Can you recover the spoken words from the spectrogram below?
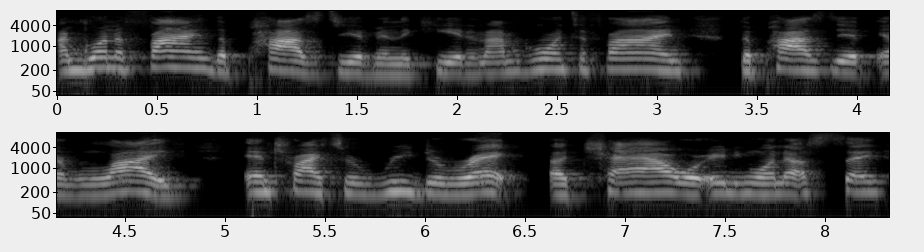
I'm going to find the positive in the kid and I'm going to find the positive in life and try to redirect a child or anyone else say,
